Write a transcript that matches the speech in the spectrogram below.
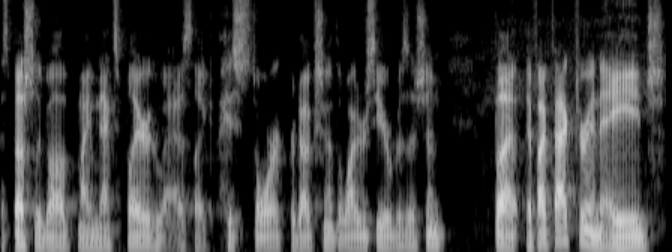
especially about my next player who has like historic production at the wide receiver position. But if I factor in age,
